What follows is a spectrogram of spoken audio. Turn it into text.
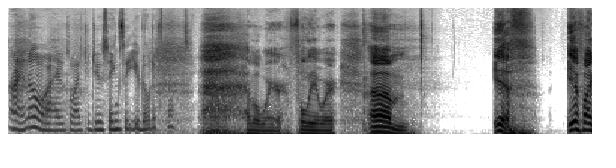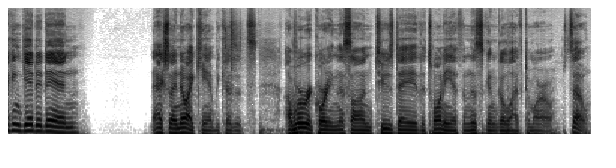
I know. I like to do things that you don't expect. I'm aware, fully aware. Um, if if I can get it in, actually, I know I can't because it's uh, we're recording this on Tuesday the twentieth, and this is going to go live tomorrow. So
